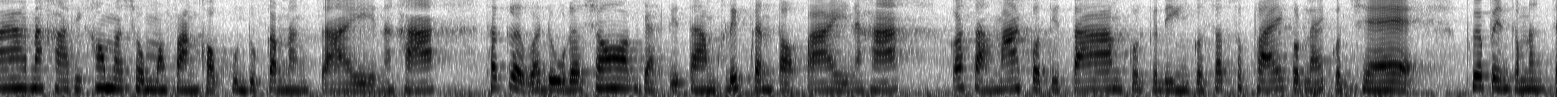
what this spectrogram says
มาก ๆ นะคะ ที่เข้ามาชมมาฟังขอบคุณทุกกำลังใจนะคะ ถ้าเกิดว่าดูแล้วชอบอยากติดตามคลิปกันต่อไปนะคะ ก็สามารถกดติดตาม กดกระดิ่ง กด subscribe กดไลค์ กดแชร์ เพื่อเป็นกำลังใจ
